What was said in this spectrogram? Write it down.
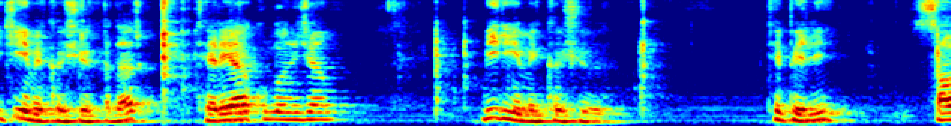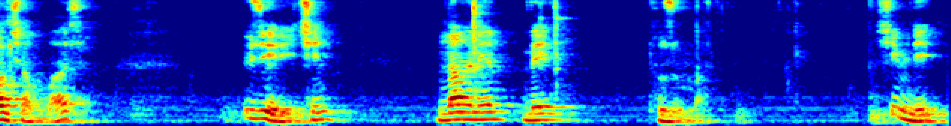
2 yemek kaşığı kadar tereyağı kullanacağım. 1 yemek kaşığı tepeli salçam var. Üzeri için nanem ve tuzum var. Şimdi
